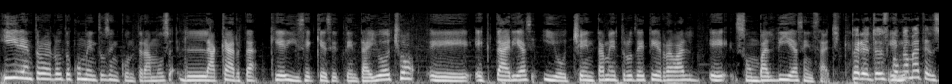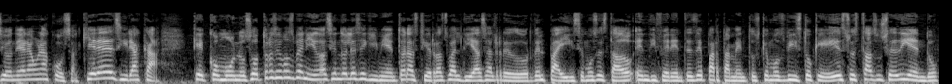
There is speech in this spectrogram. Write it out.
y dentro de los documentos encontramos la carta que dice que 78 eh, hectáreas y 80 metros de tierra eh, son baldías en Sáchica. Pero entonces En- póngame atención, Diana, una cosa. Quiere decir acá que como nosotros hemos venido haciéndole seguimiento a las tierras baldías alrededor del país, hemos estado en diferentes departamentos que hemos visto que esto está sucediendo,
